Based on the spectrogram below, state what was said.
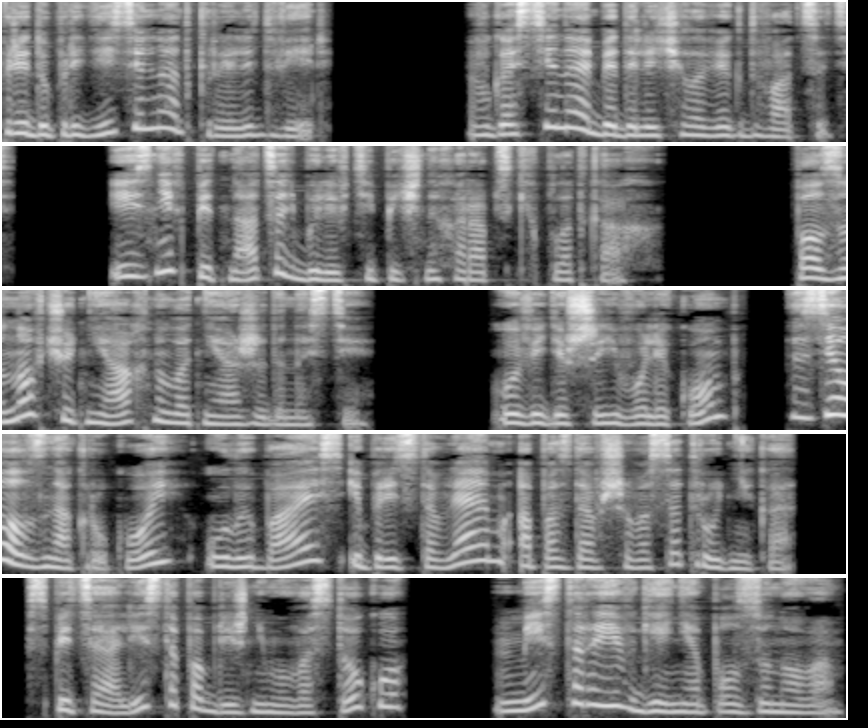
Предупредительно открыли дверь. В гостиной обедали человек двадцать. Из них пятнадцать были в типичных арабских платках. Ползунов чуть не ахнул от неожиданности. Увидевший его Лекомб сделал знак рукой, улыбаясь и представляя опоздавшего сотрудника, специалиста по Ближнему Востоку, мистера Евгения Ползунова.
